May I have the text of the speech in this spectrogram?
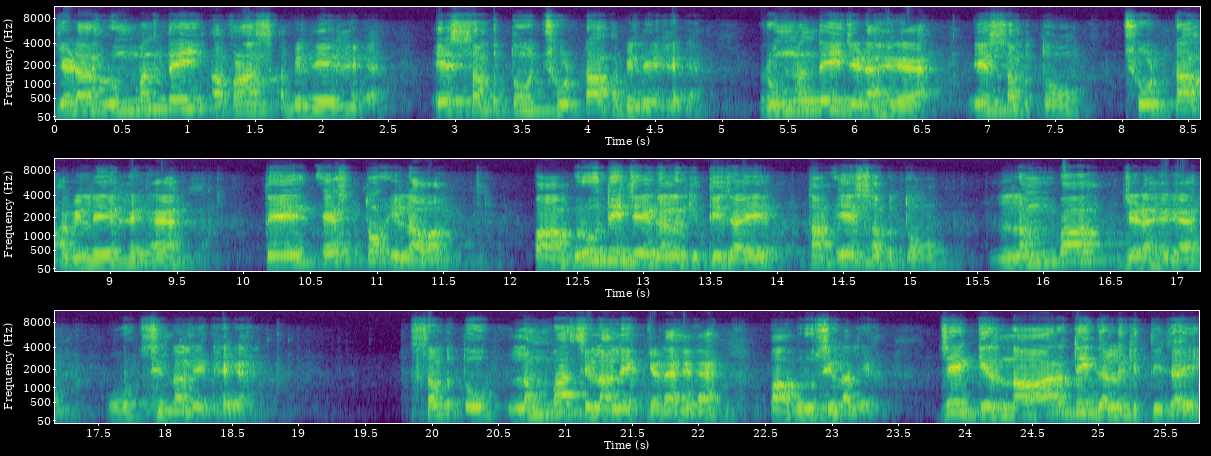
ਜਿਹੜਾ ਰੋਮਨ ਦੇ ਹੀ ਆਪਣਾ ਅਭਿਲੇਖ ਹੈਗਾ ਇਹ ਸਭ ਤੋਂ ਛੋਟਾ ਅਭਿਲੇਖ ਹੈਗਾ ਰੋਮਨ ਦੇ ਹੀ ਜਿਹੜਾ ਹੈਗਾ ਇਹ ਸਭ ਤੋਂ ਛੋਟਾ ਅਭਿਲੇਖ ਹੈਗਾ ਤੇ ਇਸ ਤੋਂ ਇਲਾਵਾ ਭਾਬਰੂ ਦੀ ਜੇ ਗੱਲ ਕੀਤੀ ਜਾਏ ਤਾਂ ਇਹ ਸਭ ਤੋਂ ਲੰਬਾ ਜਿਹੜਾ ਹੈਗਾ ਉਹ ਸ਼ਿਲਾਲੇਖ ਹੈਗਾ ਸਭ ਤੋਂ ਲੰਬਾ ਸ਼ਿਲਾਲੇਖ ਜਿਹੜਾ ਹੈਗਾ ਭਾਬਰੂ ਸ਼ਿਲਾਲੇਖ। ਜੇ ਗਿਰਨਾਰ ਦੀ ਗੱਲ ਕੀਤੀ ਜਾਏ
